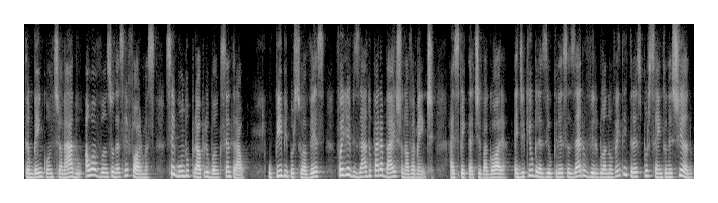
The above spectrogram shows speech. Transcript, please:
também condicionado ao avanço das reformas, segundo o próprio Banco Central. O PIB, por sua vez, foi revisado para baixo novamente. A expectativa agora é de que o Brasil cresça 0,93% neste ano.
